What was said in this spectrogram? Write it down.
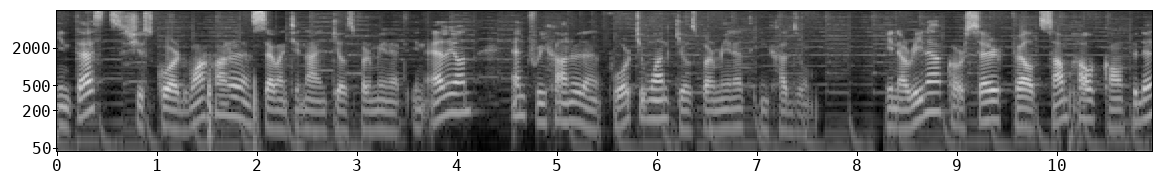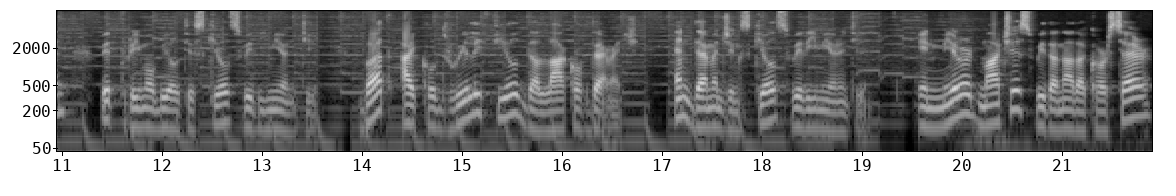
In tests, she scored 179 kills per minute in Elion and 341 kills per minute in Hadzoom. In Arena, Corsair felt somehow confident with 3 mobility skills with immunity, but I could really feel the lack of damage and damaging skills with immunity. In mirrored matches with another Corsair,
